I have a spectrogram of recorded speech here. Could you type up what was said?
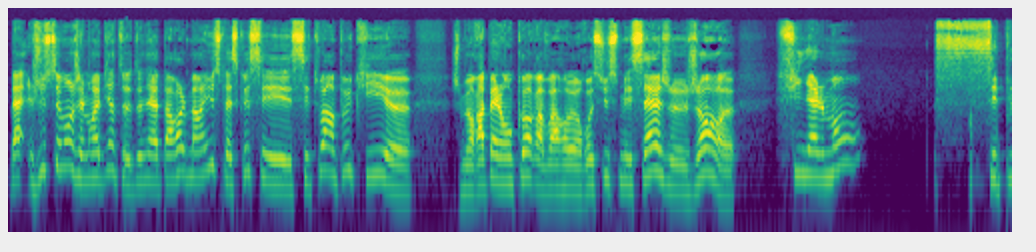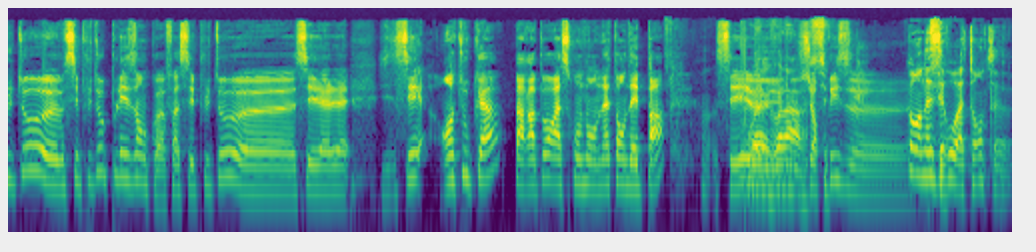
Bah justement, j'aimerais bien te donner la parole, Marius, parce que c'est toi un peu qui... Euh, je me rappelle encore avoir euh, reçu ce message, euh, genre, finalement, c'est plutôt c'est plutôt plaisant quoi enfin c'est plutôt c'est c'est en tout cas par rapport à ce qu'on n'en attendait pas c'est euh, une surprise. Euh, quand on a zéro attente. Euh,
